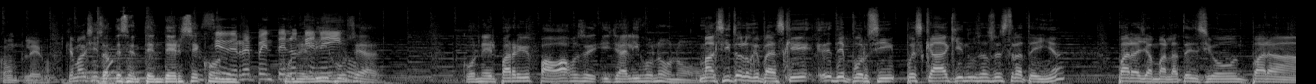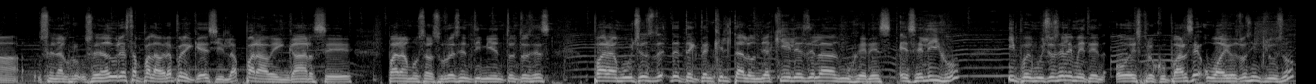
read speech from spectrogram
Complejo. ¿Qué sea, desentenderse con, Si de repente con no el tiene hijo, hijo. o sea, con él para arriba y para abajo se- y ya el hijo no, no. Maxito, lo que pasa es que eh, de por sí, pues cada quien usa su estrategia para llamar la atención, para... Suena, gru- suena dura esta palabra, pero hay que decirla, para vengarse, para mostrar su resentimiento. Entonces, para muchos de- detectan que el talón de Aquiles de las mujeres es el hijo, y pues muchos se le meten o despreocuparse, o hay otros incluso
